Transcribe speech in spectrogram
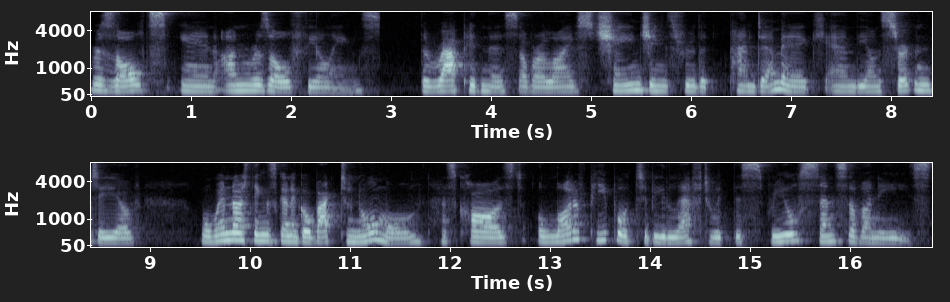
results in unresolved feelings. The rapidness of our lives changing through the pandemic and the uncertainty of well when are things going to go back to normal has caused a lot of people to be left with this real sense of unease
